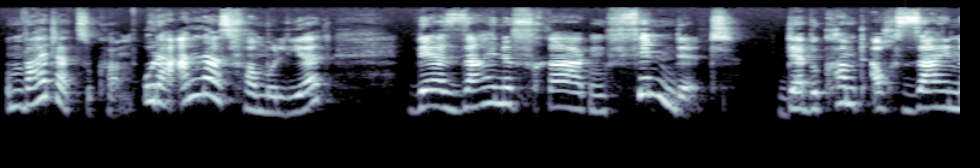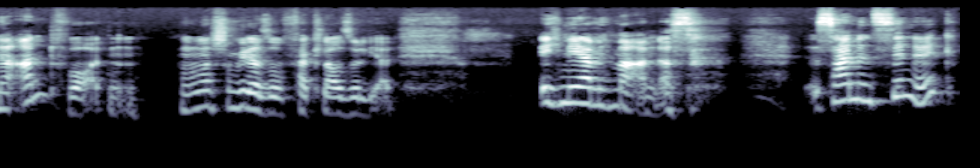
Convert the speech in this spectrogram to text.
um weiterzukommen. Oder anders formuliert, wer seine Fragen findet, der bekommt auch seine Antworten. Schon wieder so verklausuliert. Ich näher mich mal anders. Simon Sinek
